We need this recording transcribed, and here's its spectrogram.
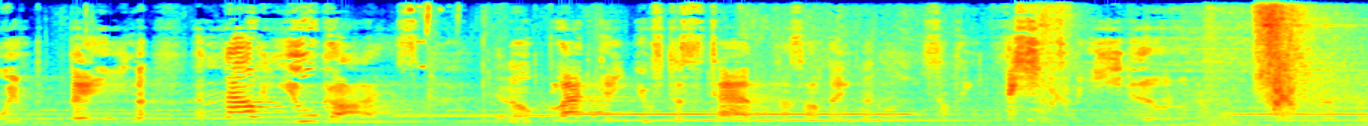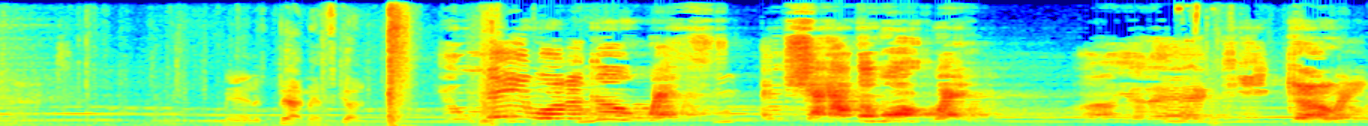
wimp Bane, and now you guys. You know, Blackgate used to stand for something. Something vicious and evil. Man, if Batman's got it. You may want to go west and check out the walkway. While you're there, keep going.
